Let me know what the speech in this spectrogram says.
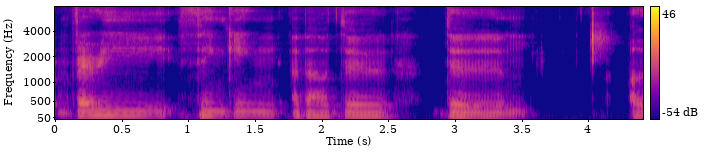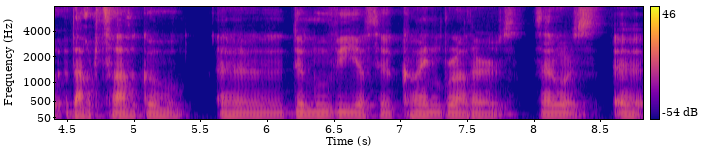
very thinking about the the about Fargo, uh, the movie of the Coen brothers that was uh,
